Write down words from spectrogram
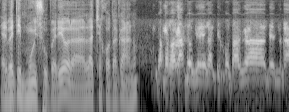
El Betis muy superior al HJK, ¿no? Estamos hablando que el HJK tendrá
